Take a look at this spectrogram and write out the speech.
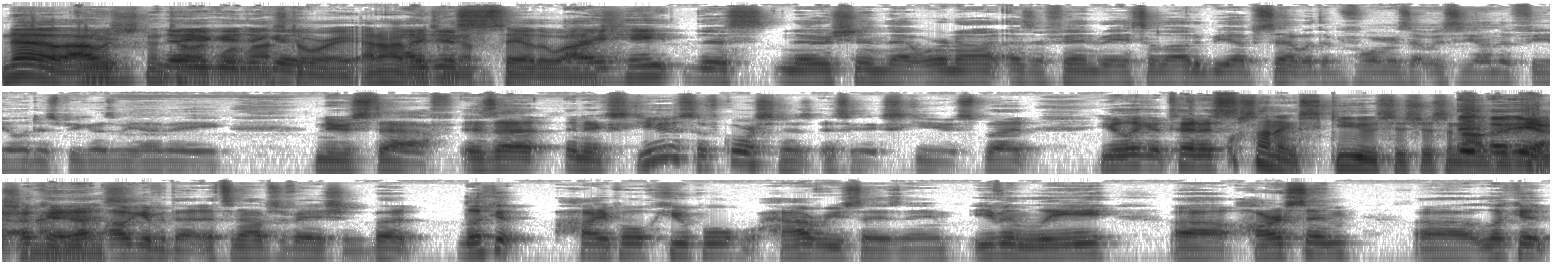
No, I was just going no, to tell you're like one last story. I don't have anything else to say otherwise. I hate this notion that we're not, as a fan base, allowed to be upset with the performers that we see on the field just because we have a new staff. Is that an excuse? Of course, it is, an excuse. But you look at Tennessee. it's not an excuse. It's just an Uh, observation. yeah, okay, that. I'll give it that. It's an observation. But look at Heupel, Hupel, however you say his name. Even Lee, uh, Harsin. Uh, look at uh,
